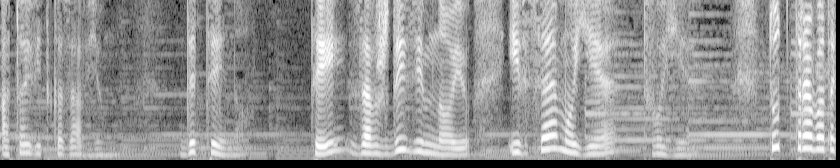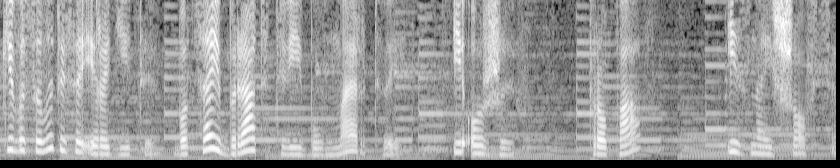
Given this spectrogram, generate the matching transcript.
А той відказав йому Дитино, ти завжди зі мною, і все моє твоє. Тут треба таки веселитися і радіти, бо цей брат твій був мертвий і ожив, пропав і знайшовся.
